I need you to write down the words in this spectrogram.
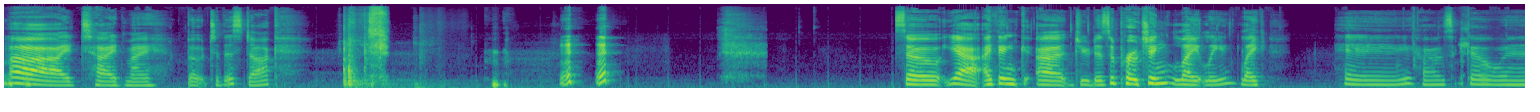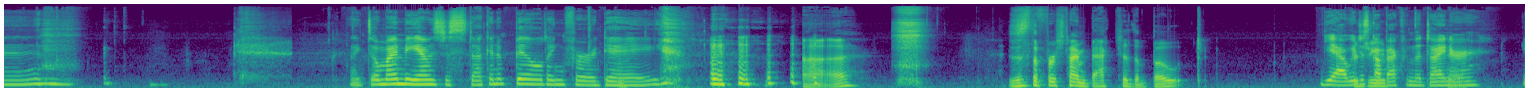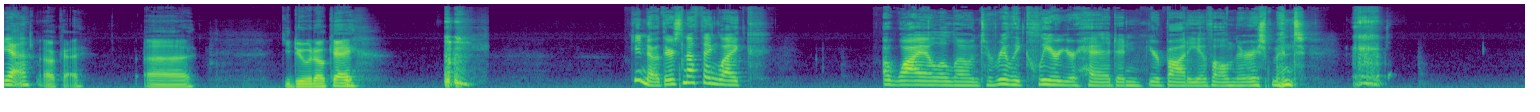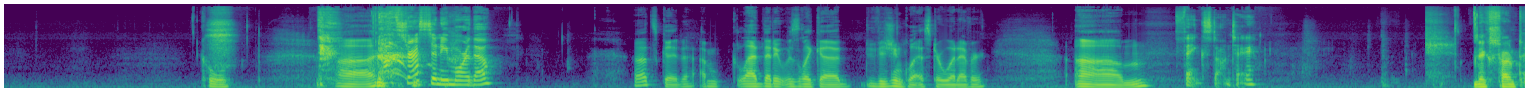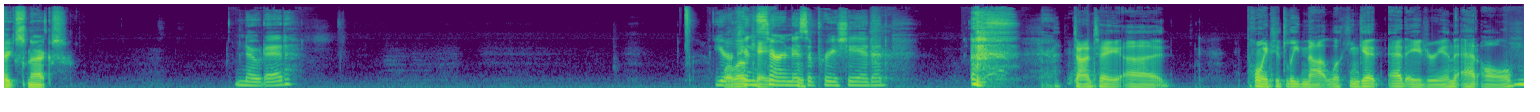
I tied my boat to this dock. so yeah, I think uh, Jude is approaching lightly, like, "Hey, how's it going?" like, don't mind me. I was just stuck in a building for a day. uh, is this the first time back to the boat? Yeah, we For just got back from the diner. Yeah. Okay. Uh, you doing okay? you know, there's nothing like a while alone to really clear your head and your body of all nourishment. Cool. Not stressed anymore, though. That's good. I'm glad that it was like a vision quest or whatever. Um, Thanks, Dante. Next time, take snacks. Noted. Your Well, okay. concern is appreciated. Dante uh, pointedly not looking at, at Adrian at all.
